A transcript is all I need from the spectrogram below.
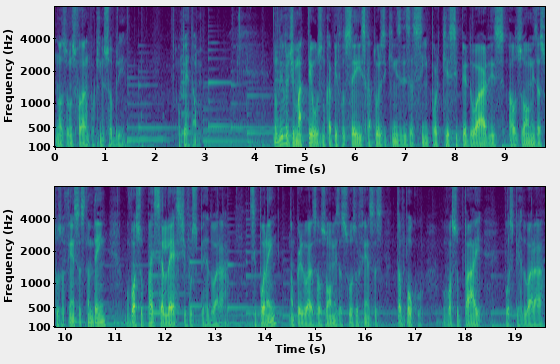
nós vamos falar um pouquinho sobre o perdão. No livro de Mateus, no capítulo 6, 14 e 15, diz assim: Porque se perdoardes aos homens as suas ofensas, também o vosso Pai Celeste vos perdoará. Se, porém, não perdoares aos homens as suas ofensas, tampouco o vosso Pai vos perdoará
